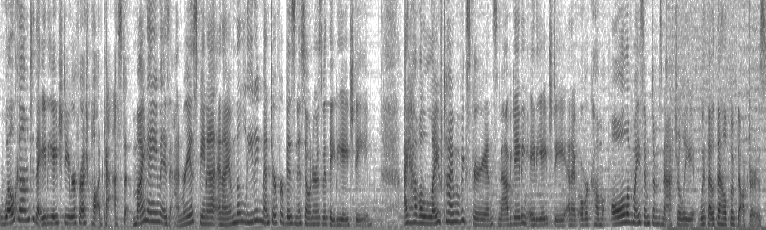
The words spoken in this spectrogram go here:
Welcome to the ADHD Refresh podcast. My name is Anne Marie Spina, and I am the leading mentor for business owners with ADHD. I have a lifetime of experience navigating ADHD, and I've overcome all of my symptoms naturally without the help of doctors.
